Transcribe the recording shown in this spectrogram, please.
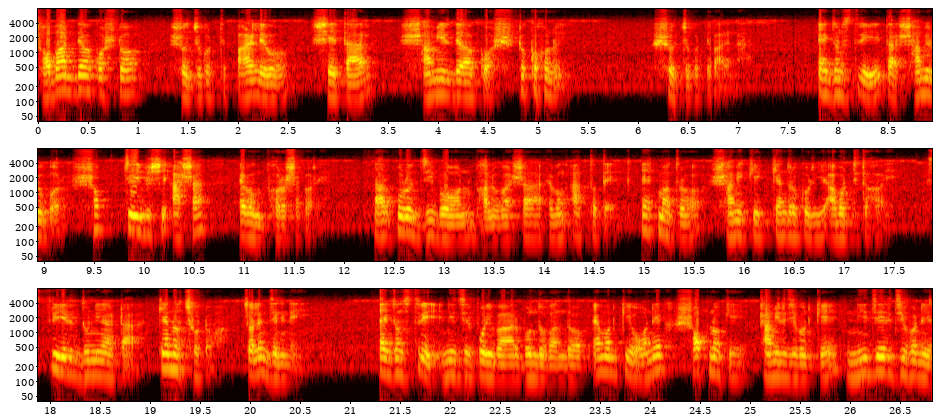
সবার দেওয়া কষ্ট সহ্য করতে পারলেও সে তার স্বামীর দেওয়া কষ্ট কখনোই সহ্য করতে পারে না। একজন স্ত্রী তার স্বামীর উপর সবচেয়ে বেশি আশা এবং ভরসা করে। তার পুরো জীবন ভালোবাসা এবং আত্মত্যাগ একমাত্র স্বামীকে কেন্দ্র করে আবর্তিত হয়। স্ত্রীর দুনিয়াটা কেন ছোট? চলেন জেনে নেই। একজন স্ত্রী নিজের পরিবার বন্ধু বান্ধব এমনকি অনেক স্বপ্নকে, স্বামীর জীবনকে নিজের জীবনের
